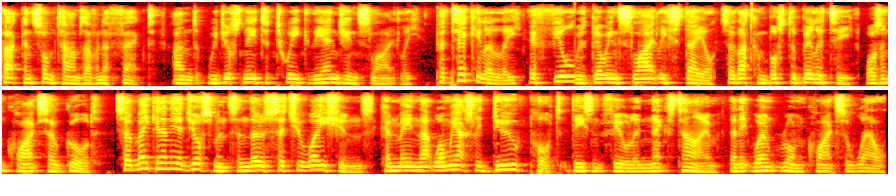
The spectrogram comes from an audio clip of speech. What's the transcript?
that can sometimes have an effect. And we just need to tweak the engine slightly, particularly if fuel was going slightly stale so that combustibility wasn't quite so good. So making any adjustments in those situations can mean that when we actually do put decent fuel in next time then it won't run quite so well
